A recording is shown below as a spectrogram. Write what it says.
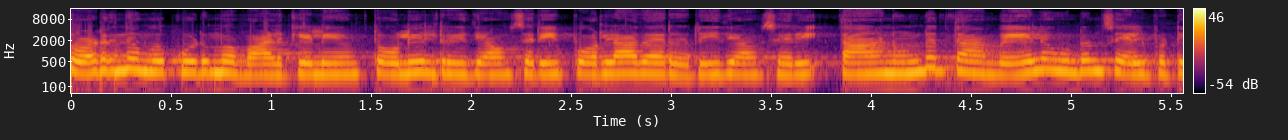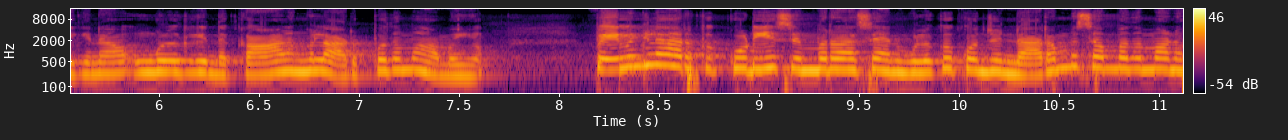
தொடர்ந்து உங்கள் குடும்ப வாழ்க்கையிலையும் தொழில் ரீதியாகவும் சரி பொருளாதார ரீதியாகவும் சரி தான் உண்டு தான் வேலை உண்டுன்னு செயல்பட்டிங்கன்னா உங்களுக்கு இந்த காலங்கள் அற்புதமாக அமையும். பெண்களாக இருக்கக்கூடிய சிம்மராசி அன்புகளுக்கு கொஞ்சம் நரம்பு சம்பந்தமான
